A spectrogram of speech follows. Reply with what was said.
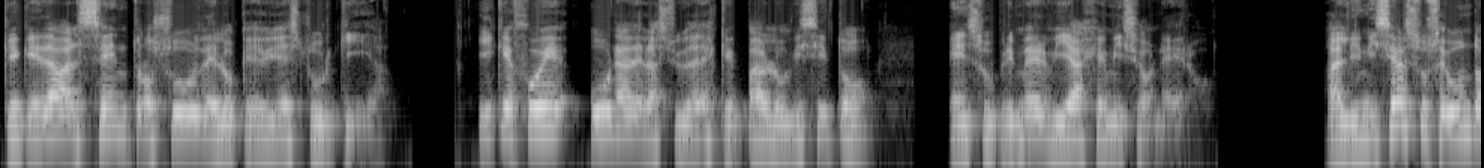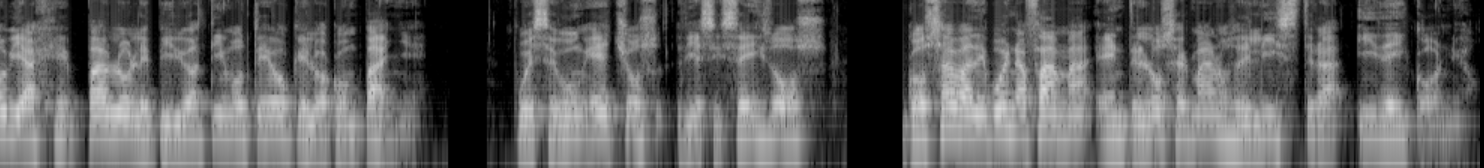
que quedaba al centro sur de lo que hoy es Turquía, y que fue una de las ciudades que Pablo visitó en su primer viaje misionero. Al iniciar su segundo viaje, Pablo le pidió a Timoteo que lo acompañe, pues según Hechos 16.2, gozaba de buena fama entre los hermanos de Listra y de Iconio.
